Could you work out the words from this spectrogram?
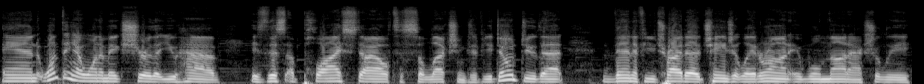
And one thing I want to make sure that you have is this apply style to selection. Because if you don't do that, then if you try to change it later on, it will not actually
